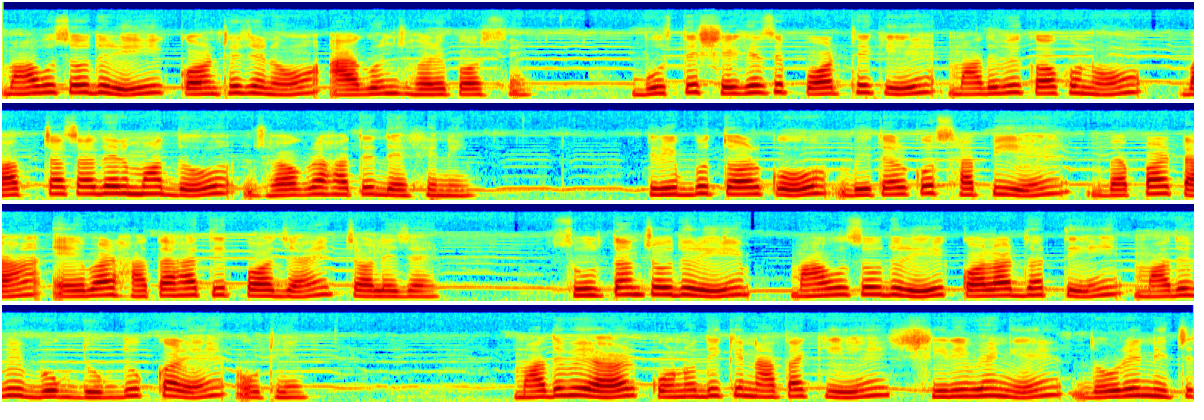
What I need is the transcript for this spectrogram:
মাহবুব চৌধুরী কণ্ঠে যেন আগুন ঝরে পড়ছে। বুঝতে শিখেছে পর থেকে মাধবী কখনো বাপ চাচাদের মধ্যে ঝগড়া হাতে দেখেনি। তীব্র তর্ক, বিতর্ক ছাপিয়ে ব্যাপারটা এবার হাতাহাতির পর্যায়ে চলে যায়। সুলতান চৌধুরী, মাহবুব চৌধুরী কলার ধরতে মাধবী বুক ধুকধুক করে ওঠে। মাধবী আর কোনো দিকে না তাকিয়ে সিঁড়ি ভেঙে দৌড়ে নিচে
